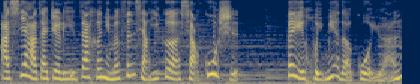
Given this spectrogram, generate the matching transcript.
阿西亚在这里再和你们分享一个小故事：被毁灭的果园。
